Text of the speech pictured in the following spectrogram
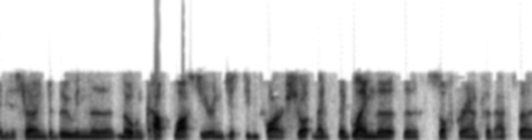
at his Australian debut in the Melbourne Cup last year, and just didn't fire a shot. And they they blame the the soft ground for that. So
